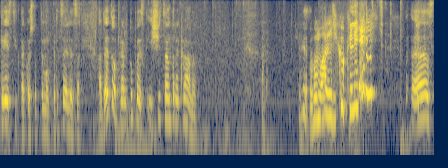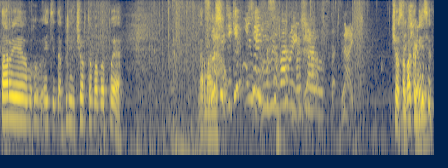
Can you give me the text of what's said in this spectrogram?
крестик такой, чтобы ты мог прицелиться. А до этого прям тупо ищи центр экрана. Бумажечку клеить? Э, старые эти, да, блин, чертова ВП. Нормально. Слушайте, киньте альфа собаку, пожалуйста. Че, собака Зачем? бесит?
